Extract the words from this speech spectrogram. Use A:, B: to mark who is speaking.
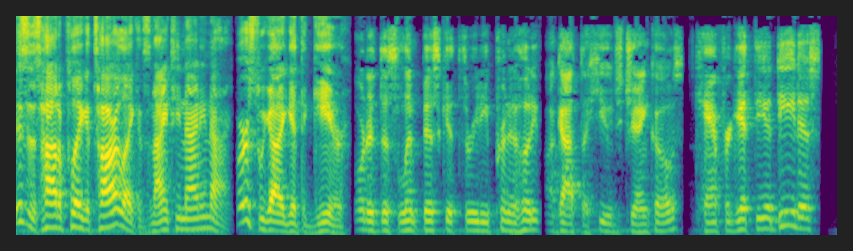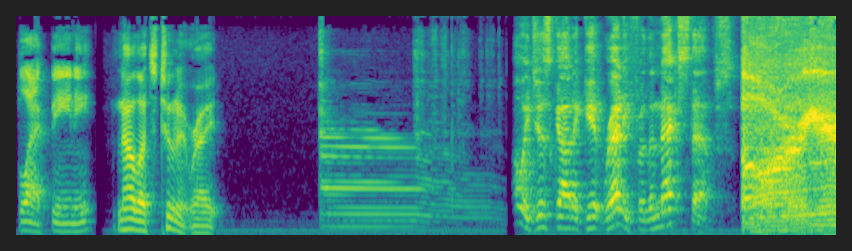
A: This is how to play guitar like it's 1999. First, we gotta get the gear. Ordered this Limp Bizkit 3D printed hoodie. I got the huge JNCOs. Can't forget the Adidas black beanie. Now let's tune it right. Now we just gotta get ready for the next steps.
B: Are you?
